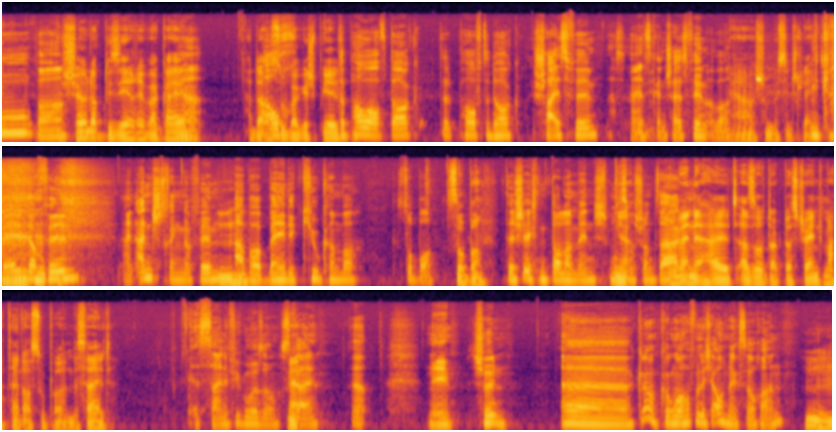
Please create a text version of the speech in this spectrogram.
Super. Sherlock, die Serie war geil. Ja. Hat er auch, Auch super gespielt. The Power of Dog. The Power of the Dog. Scheißfilm. Also, nein, ist kein Scheißfilm, aber Ja, schon ein bisschen ein schlecht. quälender Film. Ein anstrengender Film. Mhm. Aber Benedict Cucumber. Super. Super. Der ist echt ein toller Mensch, muss ja. man schon sagen. Und wenn er halt, also Doctor Strange macht halt auch super. Und das ist halt, Ist seine Figur so. Ist Ja. geil. Ja. Nee, schön. Äh, genau, gucken wir hoffentlich auch nächste Woche an. hm.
